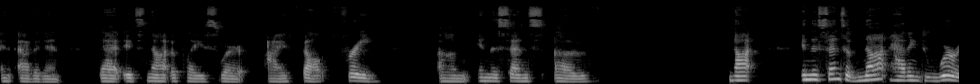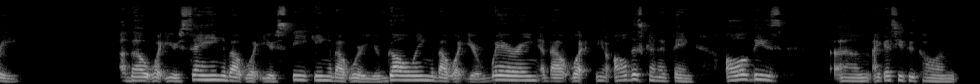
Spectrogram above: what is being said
and evident that it's not a place where I felt free um, in the sense of not in the sense of not having to worry about what you're saying, about what you're speaking, about where you're going, about what you're wearing, about what, you know, all this kind of thing. All these, um, I guess you could call them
